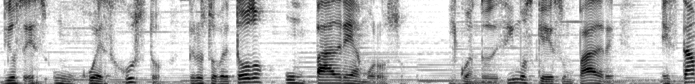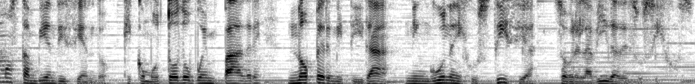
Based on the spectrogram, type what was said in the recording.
Dios es un juez justo, pero sobre todo un Padre amoroso. Y cuando decimos que es un Padre, estamos también diciendo que como todo buen Padre, no permitirá ninguna injusticia sobre la vida de sus hijos.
